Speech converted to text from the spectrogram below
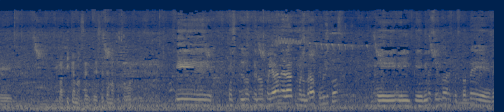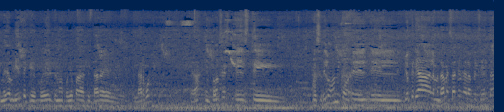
Eh, platícanos de de ese tema, por favor. Pues lo que nos apoyaban era como alumbrado público, eh, el que viene siendo el inspector de, medio ambiente, que fue el que nos apoyó para quitar el, árbol. Entonces, este, pues es lo único. El, el- yo quería le mandar mensajes a la presidenta,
